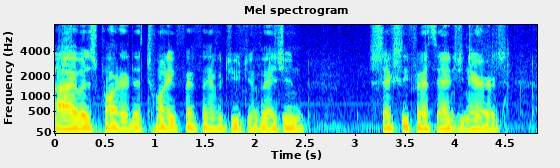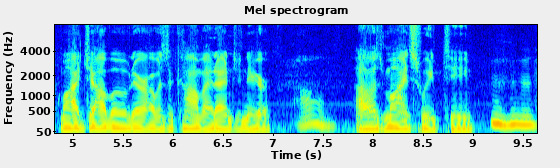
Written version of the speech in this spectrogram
I was part of the 25th Infantry Division, 65th Engineers. My job over there, I was a combat engineer. Oh, I was mine sweep team.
